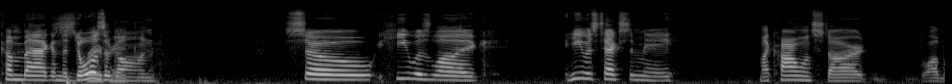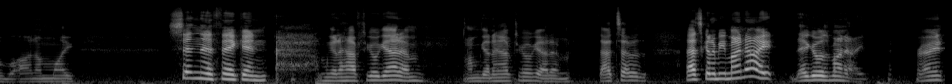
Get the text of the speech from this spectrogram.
Come back and the Spray doors are paint. gone. So he was like, he was texting me, my car won't start, blah, blah, blah. And I'm like, sitting there thinking, I'm going to have to go get him. I'm going to have to go get him. That's how, that's going to be my night. There goes my night. Right?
